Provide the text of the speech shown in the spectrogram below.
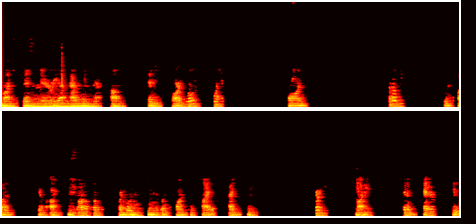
much this area as we can up. And these marginals go ahead on how do we a lot of them up we shot a lot of marginals into the pond beside it as you can start much get a better view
